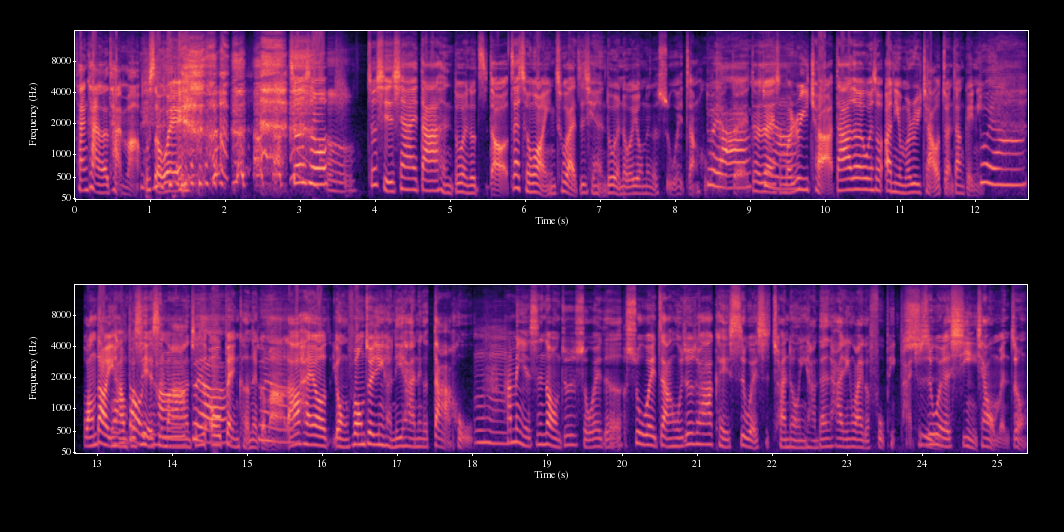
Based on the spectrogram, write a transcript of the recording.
侃侃而谈嘛，无所谓。就是说、嗯，就其实现在大家很多人都知道，在存网银出来之前，很多人都会用那个数位账户。对啊，对对什么 Richard，大家都会问说啊，你有没有 Richard？我转账给你。对啊，王道银行不是也是吗？就是 O Bank 那个嘛、啊。然后还有永丰最近很厉害那个大户、嗯，他们也是那种就是所谓的数位账户，就是说它可以视为是传统银行，但是它另外一个副品牌，就是为了吸引像我们这种，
